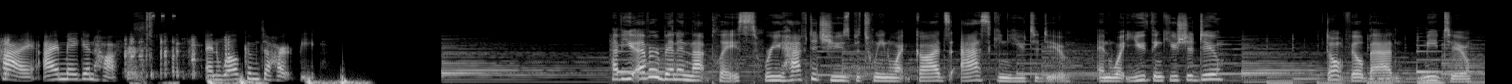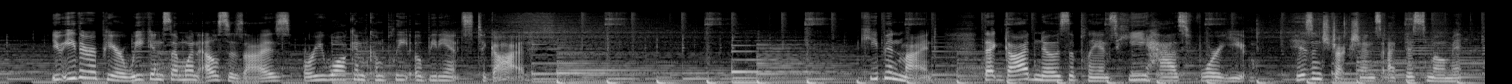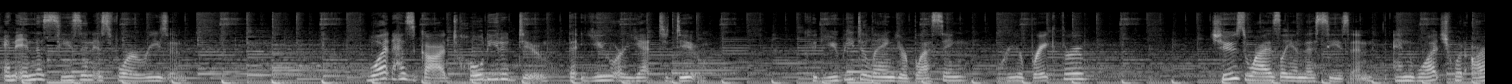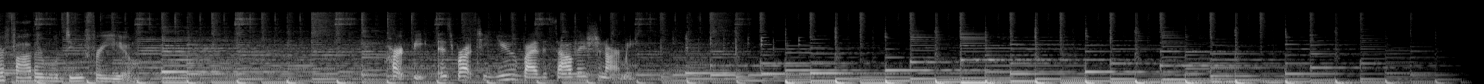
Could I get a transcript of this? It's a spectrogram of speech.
Hi, I'm Megan Hoffer, and welcome to Heartbeat. Have you ever been in that place where you have to choose between what God's asking you to do and what you think you should do? Don't feel bad, me too. You either appear weak in someone else's eyes or you walk in complete obedience to God. Keep in mind that God knows the plans He has for you. His instructions at this moment and in this season is for a reason. What has God told you to do that you are yet to do? Could you be delaying your blessing or your breakthrough? Choose wisely in this season and watch what our Father will do for you. Heartbeat is brought to you by the Salvation Army.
